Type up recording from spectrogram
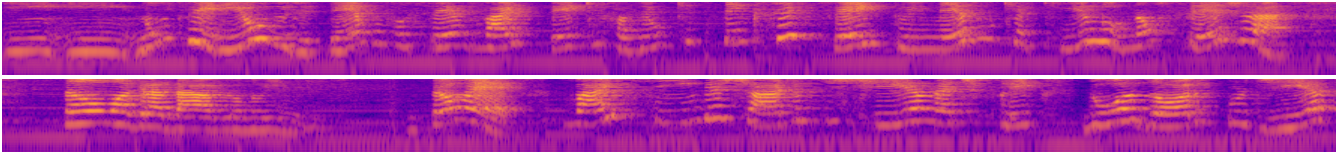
e, e num período de tempo você vai ter que fazer o que tem que ser feito, e mesmo que aquilo não seja tão agradável no início. Então é, vai sim deixar de assistir a Netflix duas horas por dia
